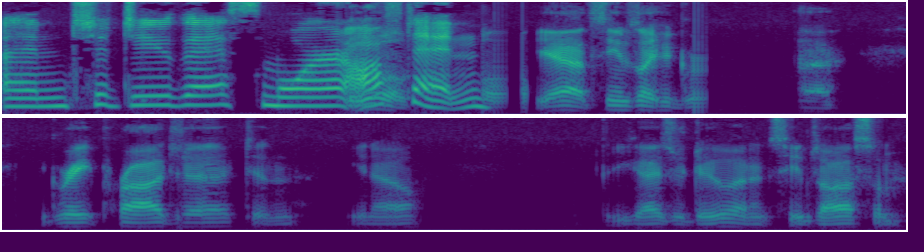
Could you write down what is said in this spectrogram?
and to do this more Cool. often. Yeah. It seems like a great, a great project, and you know that you guys are doing. It seems awesome.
